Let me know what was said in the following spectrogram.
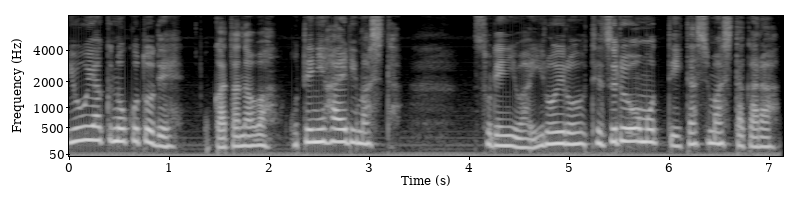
ようやくのことでお刀はお手に入りました。それにはいろいろ手づるを持っていたしましたから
